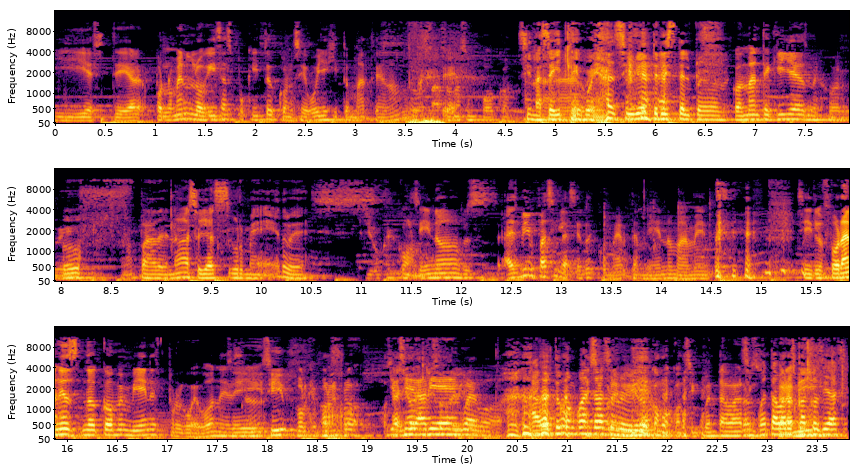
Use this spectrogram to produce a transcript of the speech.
Y este, por lo menos lo guisas poquito con cebolla y jitomate, ¿no? Este, Más un poco. Sin aceite, Ah, güey. Así bien triste el pedo. con mantequilla es mejor, güey. Uf, padre, no, eso ya es gourmet, güey. Yo que con. Sí, no, pues es bien fácil hacer de comer también, no mames. si los foráneos no comen bien es por huevones, Sí, ¿no? sí, porque por ejemplo. o Ya sea, se yo- da yo bien, huevo. A ver, ¿tú con cuánto has sobrevivido como con 50 varos. 50 pero varos, mí ¿cuántos días?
